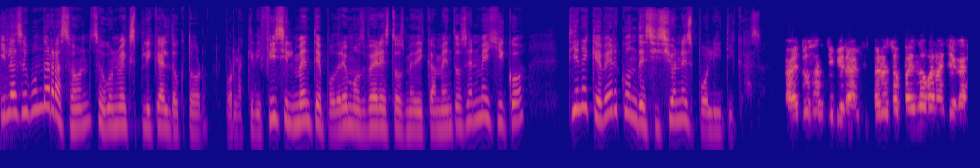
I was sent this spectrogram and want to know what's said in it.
Y la segunda razón, según me explica el doctor, por la que difícilmente podremos ver estos medicamentos en México, tiene que ver con decisiones políticas hay dos antivirales. En nuestro país no van a llegar.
